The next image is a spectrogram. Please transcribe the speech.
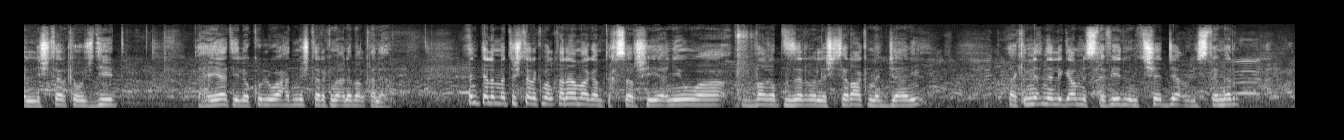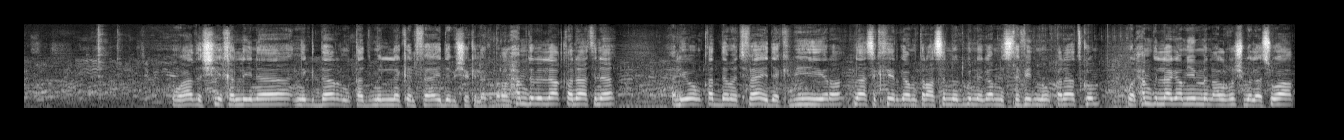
اللي اشتركوا جديد. تحياتي لكل واحد مشترك معنا بالقناة. أنت لما تشترك بالقناة ما قام تخسر شيء يعني هو ضغط زر الاشتراك مجاني. لكن نحن اللي قام نستفيد ونتشجع ونستمر. وهذا الشيء يخلينا نقدر نقدم لك الفائدة بشكل أكبر. الحمد لله قناتنا اليوم قدمت فائدة كبيرة. ناس كثير قامت تراسلنا وتقولنا قام نستفيد من قناتكم. والحمد لله قام يمن على الغش بالأسواق.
